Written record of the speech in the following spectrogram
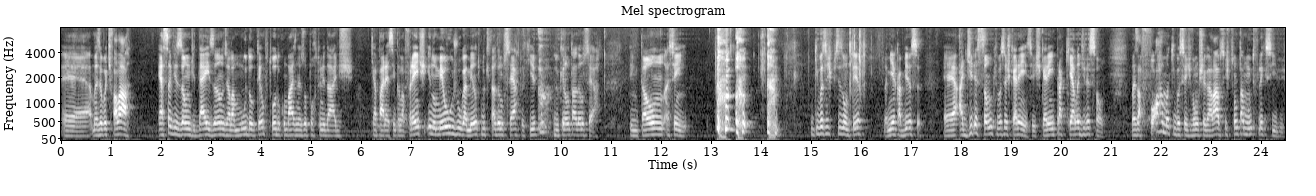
É, mas eu vou te falar, essa visão de 10 anos, ela muda o tempo todo com base nas oportunidades que aparecem pela frente e no meu julgamento do que está dando certo aqui e do que não está dando certo. Então, assim, o que vocês precisam ter, na minha cabeça, é a direção que vocês querem ir. Vocês querem ir para aquela direção. Mas a forma que vocês vão chegar lá, vocês precisam estar muito flexíveis.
